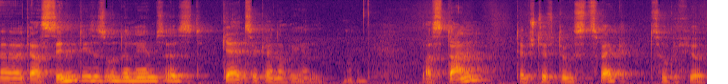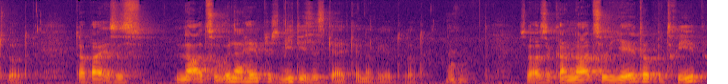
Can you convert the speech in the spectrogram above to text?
äh, der Sinn dieses Unternehmens ist, Geld zu generieren, was dann dem Stiftungszweck zugeführt wird. Dabei ist es nahezu unerheblich, wie dieses Geld generiert wird. So, also kann nahezu jeder Betrieb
